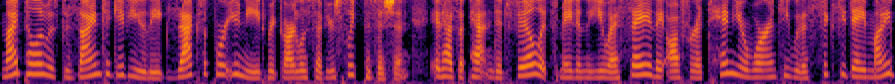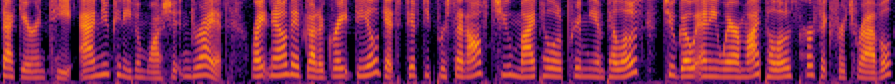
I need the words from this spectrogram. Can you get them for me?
My Pillow is designed to give you the exact support you need regardless of your sleep position. It has a patented fill, it's made in the USA. They offer a 10-year warranty with a 60-day money-back guarantee, and you can even wash it and dry it. Right now, they've got a great deal. Get 50% off two My Pillow premium pillows. To go anywhere My Pillows, perfect for travel.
